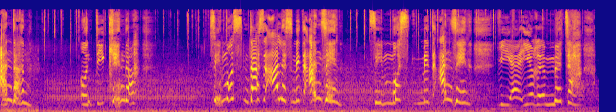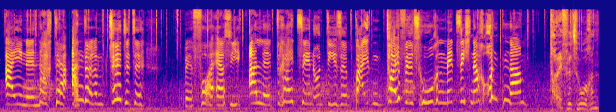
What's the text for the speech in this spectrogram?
anderen. Und die Kinder. Sie mussten das alles mit ansehen. Sie mussten mit ansehen, wie er ihre Mütter eine nach der anderen tötete, bevor er sie alle 13 und diese beiden Teufelshuren mit sich nach unten nahm. Teufelshuren?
